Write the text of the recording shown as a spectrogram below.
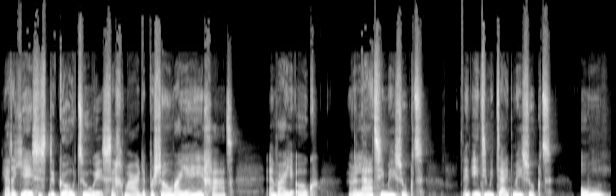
ja, dat Jezus de go-to is, zeg maar, de persoon waar je heen gaat en waar je ook relatie mee zoekt en intimiteit mee zoekt om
